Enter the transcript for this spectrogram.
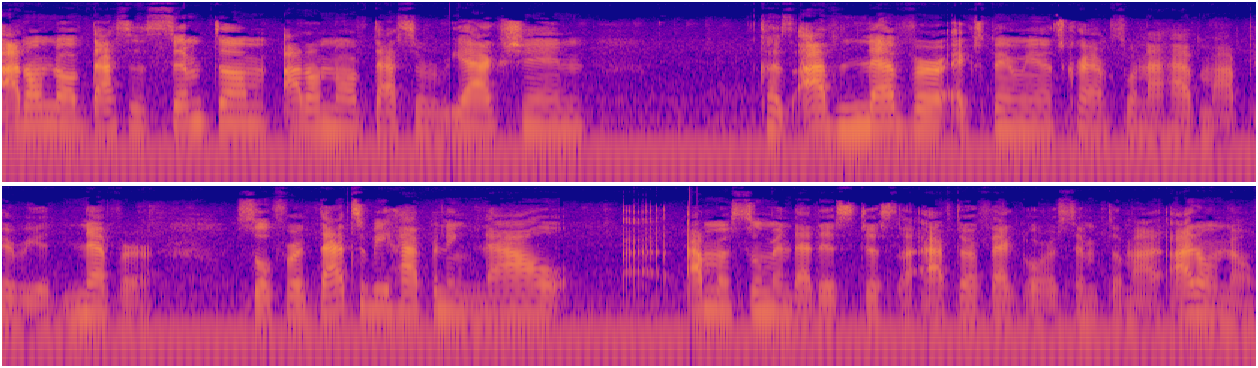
I don't know if that's a symptom. I don't know if that's a reaction. Because I've never experienced cramps when I have my period. Never. So for that to be happening now, I'm assuming that it's just an after effect or a symptom. I, I don't know.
